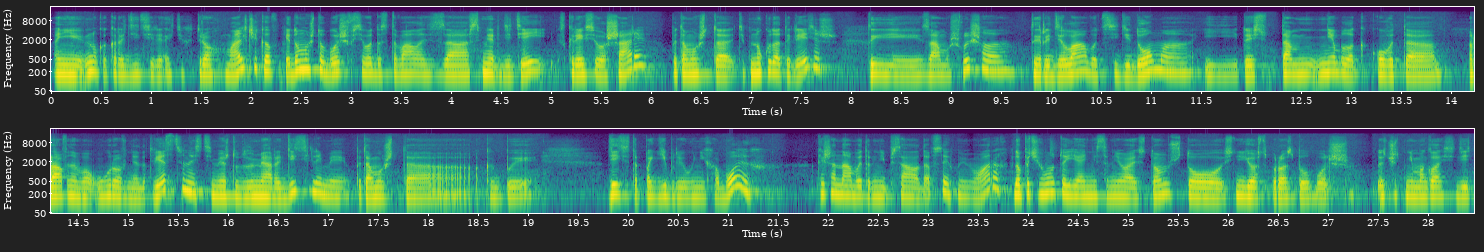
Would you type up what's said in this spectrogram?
они, ну, как родители этих трех мальчиков, я думаю, что больше всего доставалось за смерть детей, скорее всего, Шаре, потому что, типа, ну, куда ты лезешь? Ты замуж вышла, ты родила, вот сиди дома, и, то есть, там не было какого-то равного уровня ответственности между двумя родителями, потому что как бы дети-то погибли у них обоих. Конечно, она об этом не писала да, в своих мемуарах, но почему-то я не сомневаюсь в том, что с нее спрос был больше. Я чуть не могла сидеть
